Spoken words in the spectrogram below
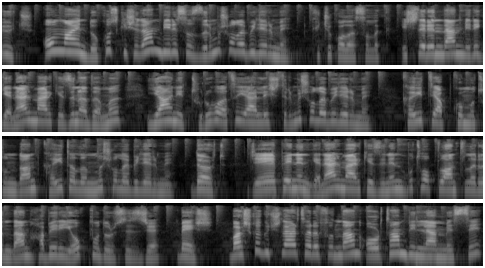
3. Online 9 kişiden biri sızdırmış olabilir mi? Küçük olasılık. İşlerinden biri genel merkezin adamı yani Truva atı yerleştirmiş olabilir mi? Kayıt yap komutundan kayıt alınmış olabilir mi? 4. CHP'nin genel merkezinin bu toplantılarından haberi yok mudur sizce? 5. Başka güçler tarafından ortam dinlenmesi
